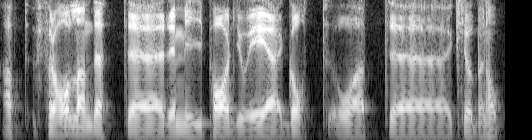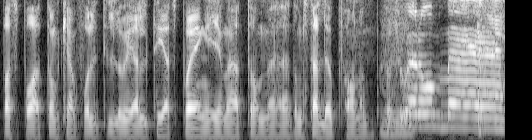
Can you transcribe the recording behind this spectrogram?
att förhållandet eh, Remi Pardio är gott och att eh, klubben hoppas på att de kan få lite lojalitetspoäng i och med att de, eh, de ställde upp för honom. Mm. Då tror jag de eh,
